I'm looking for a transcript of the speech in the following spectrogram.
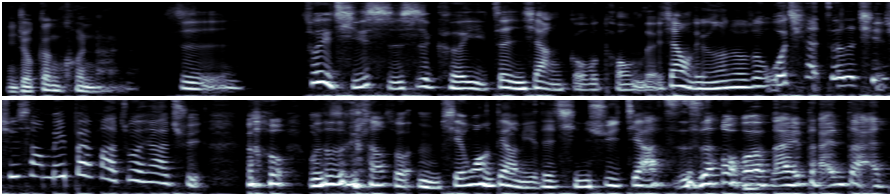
你就更困难了。是。所以其实是可以正向沟通的，像我员工就说：“我现在真的情绪上没办法做下去。”然后我就是跟他说：“嗯，先忘掉你的情绪价值，让我来谈谈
